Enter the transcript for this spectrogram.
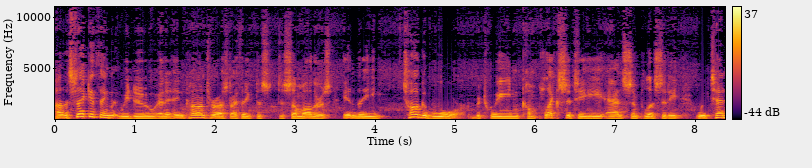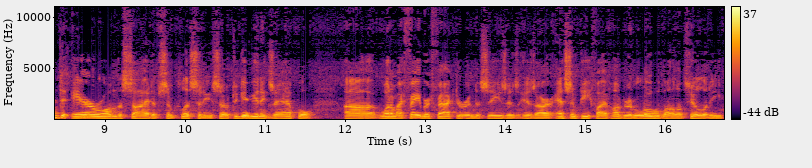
Uh, the second thing that we do, and in contrast, I think, to, to some others, in the tug of war between complexity and simplicity, we tend to err on the side of simplicity. So, to give you an example, Uh, one of my favorite factor indices is, is our S&P 500 low volatility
